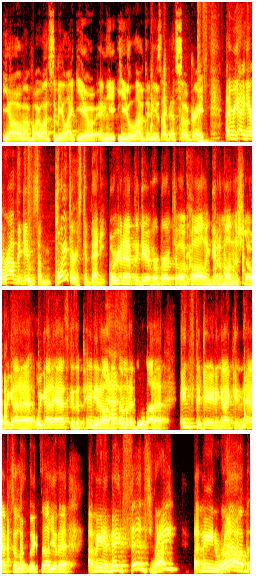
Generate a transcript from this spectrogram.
Yo, my boy wants to be like you. And he he loved it. And he's like, That's so great. And we got to get Rob to give some pointers to Benny. We're gonna have to give Roberto a call and get him on the show. We gotta we gotta ask his opinion on yes. this. I'm gonna do a lot of instigating. I can absolutely tell you that. I mean, it makes sense, right? I mean, Rob. Yeah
